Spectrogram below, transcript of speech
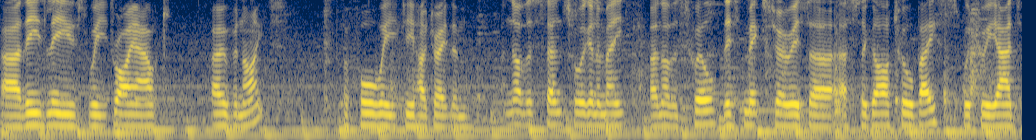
Uh, these leaves we dry out overnight before we dehydrate them. Another stencil we're going to make, another tuile. This mixture is a, a, cigar tuile base, which we add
